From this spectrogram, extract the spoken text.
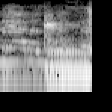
Havana's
